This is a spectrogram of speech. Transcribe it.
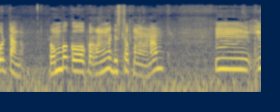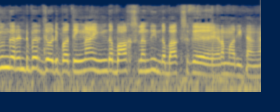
போட்டாங்க. ரொம்ப கோவப்படுறாங்க. டிஸ்டர்ப் பண்ண வேணாம். இவங்க ரெண்டு பேர் ஜோடி பார்த்தீங்கன்னா இந்த பாக்ஸ்லேருந்து இந்த பாக்ஸுக்கு இடம் மாறிட்டாங்க.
